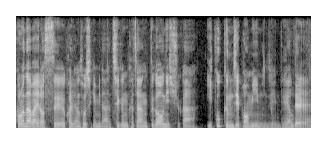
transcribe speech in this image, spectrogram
코로나 바이러스 관련 소식입니다. 지금 가장 뜨거운 이슈가 입국 금지 범위 문제인데요. 네.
